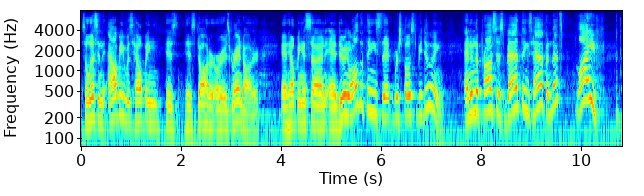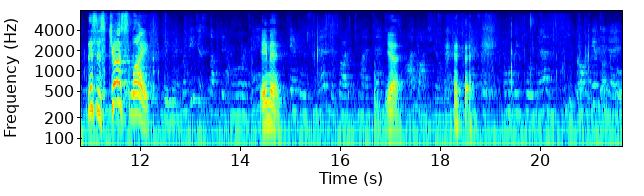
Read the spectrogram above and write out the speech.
So listen, Albie was helping his, his daughter, or his granddaughter, and helping his son, and doing all the things that we're supposed to be doing. And in the process, bad things happen. That's life. This is just life. Amen. And it was Ned that brought it to my attention. Yeah. So I watched over it. and asked it, And when we told Ned, called him today.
